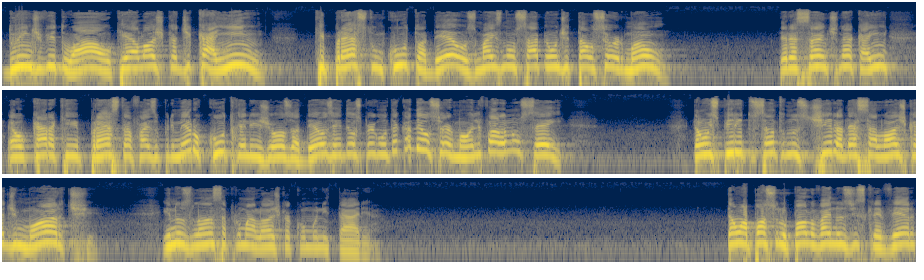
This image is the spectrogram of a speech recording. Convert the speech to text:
do individual, que é a lógica de Caim, que presta um culto a Deus, mas não sabe onde está o seu irmão. Interessante, né? Caim é o cara que presta, faz o primeiro culto religioso a Deus, e aí Deus pergunta: cadê o seu irmão? Ele fala: não sei. Então o Espírito Santo nos tira dessa lógica de morte e nos lança para uma lógica comunitária. Então o apóstolo Paulo vai nos descrever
